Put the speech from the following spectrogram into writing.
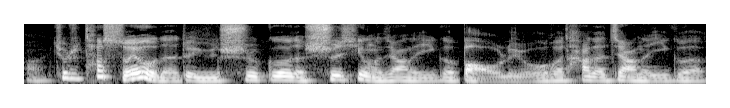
啊，就是他所有的对于诗歌的诗性的这样的一个保留和他的这样的一个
